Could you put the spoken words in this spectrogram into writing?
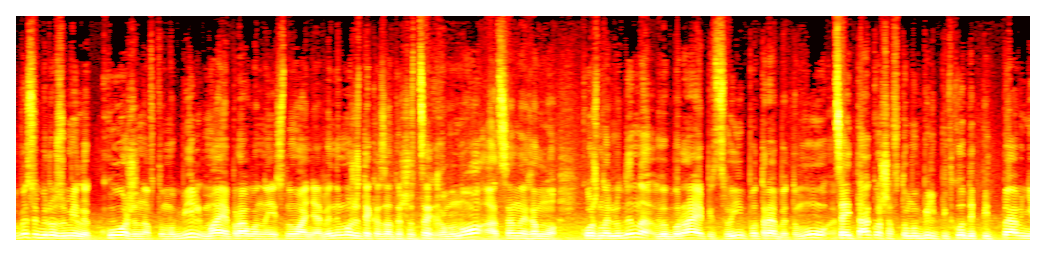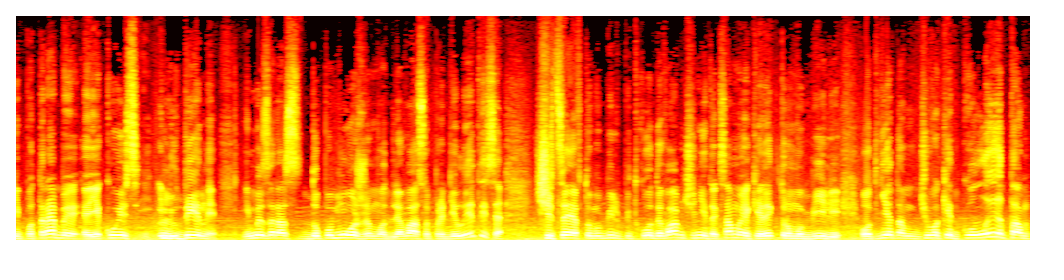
Щоб ви собі розуміли, кожен автомобіль має право на існування. Ви не можете казати, що це гамно, а це не гамно. Кожна людина вибирає під свої потреби. Тому цей також автомобіль підходить під певні потреби е, якоїсь людини. І ми зараз допоможемо для вас оприділитися, чи цей автомобіль підходить вам, чи ні. Так само, як електромобілі. От є там чуваки, коли там.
